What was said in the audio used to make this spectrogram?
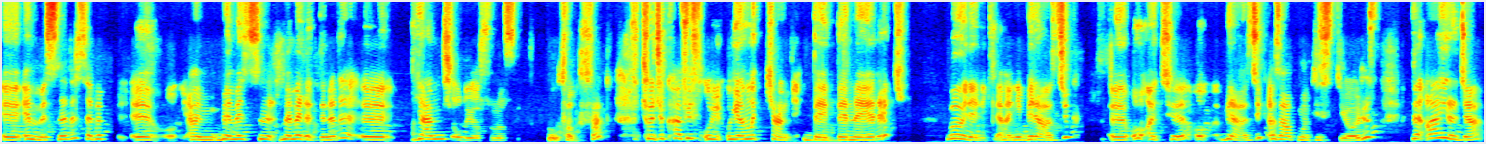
e, emmesine de sebep yani memesine, meme reddine de e, yenmiş oluyorsunuz ufak ufak. Çocuk hafif uy- uyanıkken de deneyerek böylelikle hani birazcık e, o açığı birazcık azaltmak istiyoruz. Ve ayrıca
